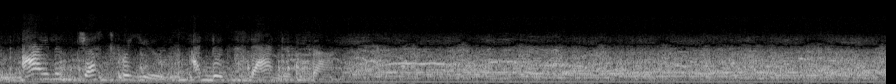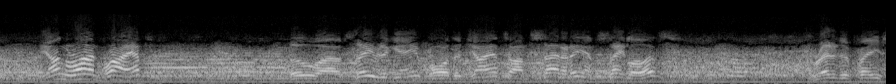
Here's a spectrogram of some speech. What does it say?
An island just for you under the standard sign. Young Ron Bryant, who uh, saved a game for the Giants on Saturday in St. Louis, ready to face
